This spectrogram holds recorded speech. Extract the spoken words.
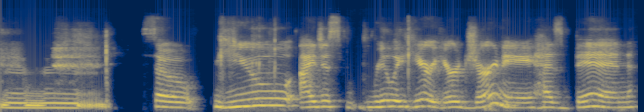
Mm. So, you, I just really hear your journey has been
